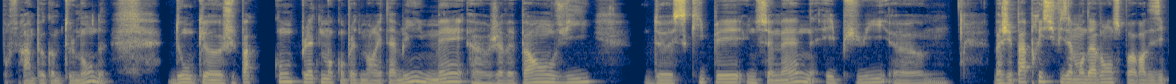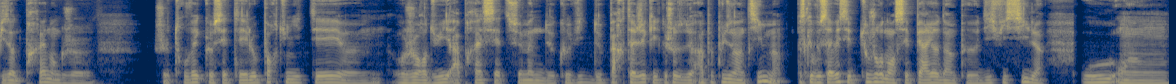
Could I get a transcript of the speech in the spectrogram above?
pour faire un peu comme tout le monde. Donc euh, je suis pas complètement complètement rétabli, mais euh, j'avais pas envie de skipper une semaine et puis euh, bah, j'ai pas pris suffisamment d'avance pour avoir des épisodes prêts, donc je je trouvais que c'était l'opportunité euh, aujourd'hui, après cette semaine de Covid, de partager quelque chose de un peu plus intime. Parce que vous savez, c'est toujours dans ces périodes un peu difficiles où on,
